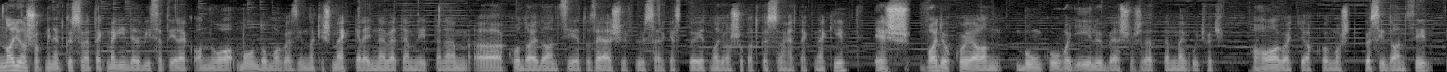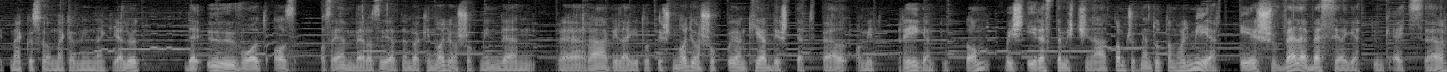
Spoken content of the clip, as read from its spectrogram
nagyon sok mindent köszönhetek megint, visszatérek annó a Mondó magazinnak, és meg kell egy nevet említenem, Kodaj Danciét, az első főszerkesztőjét, nagyon sokat köszönhetek neki, és vagyok olyan bunkó, hogy élőben sose tettem meg, úgyhogy ha hallgatja, akkor most köszi Danci, itt megköszönöm neked mindenki előtt, de ő volt az az ember az életemben, aki nagyon sok mindenre rávilágított, és nagyon sok olyan kérdést tett fel, amit régen tudtam, vagyis éreztem és csináltam, csak nem tudtam, hogy miért. És vele beszélgettünk egyszer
